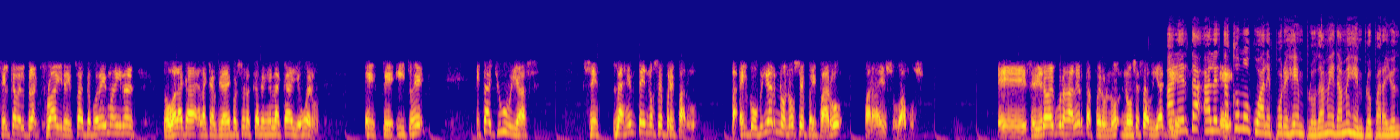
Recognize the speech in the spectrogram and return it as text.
cerca del Black Friday, o sea, te puedes imaginar toda la, la cantidad de personas que habían en la calle, bueno, este, y entonces estas lluvias, se, la gente no se preparó, el gobierno no se preparó para eso, vamos. Eh, se dieron algunas alertas, pero no, no se sabía que... Alerta, alertas eh, como cuáles, por ejemplo, dame, dame ejemplo para yo eh,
